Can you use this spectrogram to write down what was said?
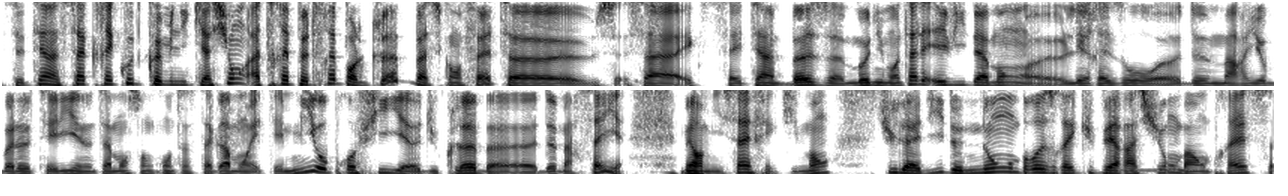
c'était un sacré coup de communication à très peu de frais pour le club parce qu'en fait euh, ça ça a été un buzz monumental. Évidemment les réseaux de Mario Balotelli et notamment son compte Instagram ont été mis au profit du club de Marseille. Mais hormis ça effectivement tu l'as dit de nombreuses récupérations bah, en presse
